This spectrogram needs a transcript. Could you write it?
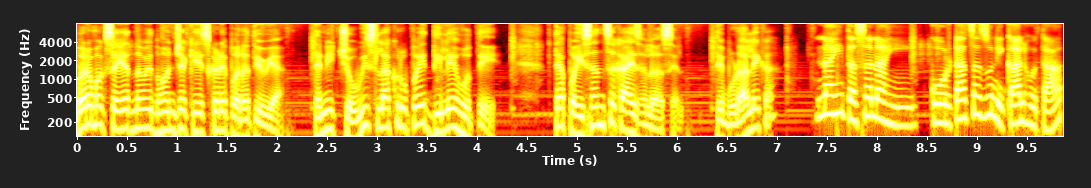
बरं मग सय्यद नवीद भाऊंच्या केसकडे परत येऊया. त्यांनी चोवीस लाख रुपये दिले होते. त्या पैशांचं काय झालं असेल? ते बुडाले का? नाही तसं नाही. कोर्टाचा जो निकाल होता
